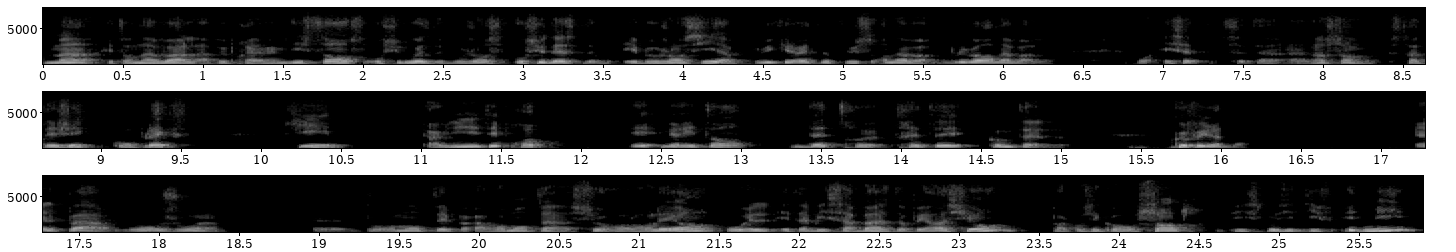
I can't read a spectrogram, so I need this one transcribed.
Main est en aval à peu près à la même distance, au sud-ouest de Beaugency, au sud-est de, et Beaugency à 8 km de plus en aval, plus bas en aval. Bon, et c'est un, un, ensemble stratégique complexe qui a une unité propre et méritant d'être traité comme tel. Que fait Jeanne Elle part le 11 juin euh, pour remonter par Romantin sur Orléans, où elle établit sa base d'opération, par conséquent au centre du dispositif ennemi.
